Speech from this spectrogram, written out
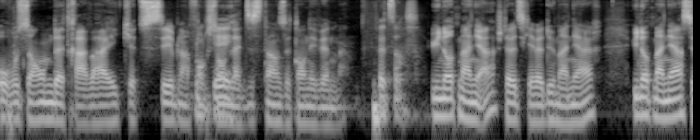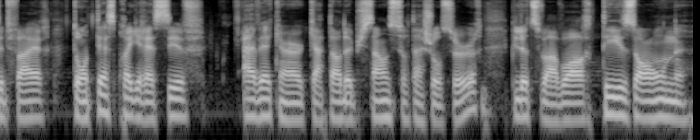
aux zones de travail que tu cibles en fonction de la distance de ton événement. Fait de sens. Une autre manière, je t'avais dit qu'il y avait deux manières. Une autre manière, c'est de faire ton test progressif avec un capteur de puissance sur ta chaussure. Puis là, tu vas avoir tes zones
